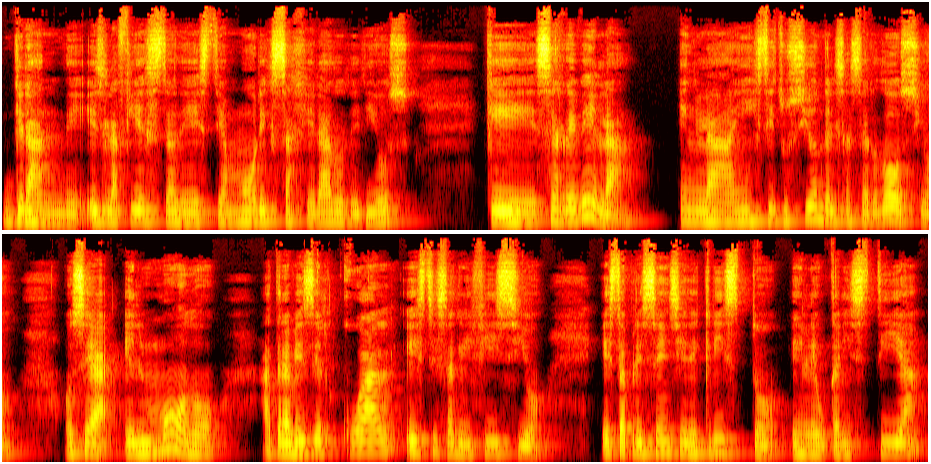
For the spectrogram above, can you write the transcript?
grande, es la fiesta de este amor exagerado de Dios que se revela en la institución del sacerdocio, o sea, el modo a través del cual este sacrificio, esta presencia de Cristo en la Eucaristía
